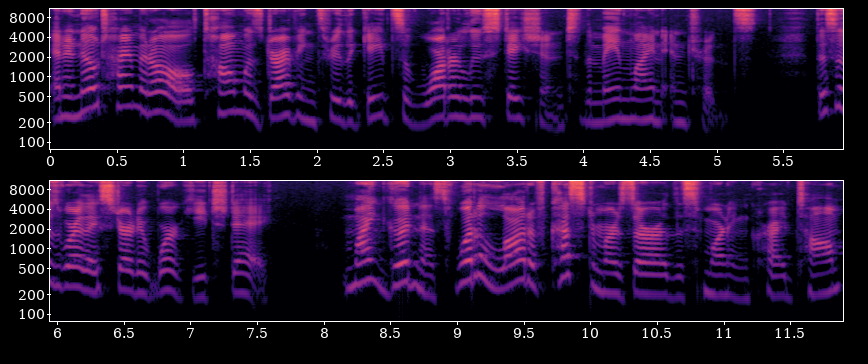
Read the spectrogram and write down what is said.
And in no time at all, Tom was driving through the gates of Waterloo Station to the main line entrance. This is where they started work each day. My goodness, what a lot of customers there are this morning, cried Tom.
